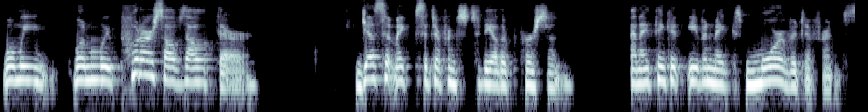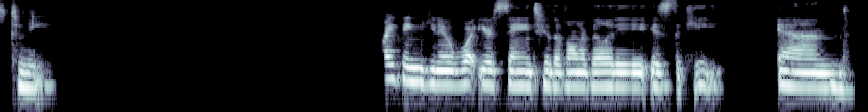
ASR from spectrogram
when we when we put ourselves out there yes it makes a difference to the other person. And i think it even makes more of a difference to me. I think you know what you're saying to the vulnerability is the key. And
